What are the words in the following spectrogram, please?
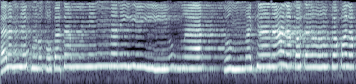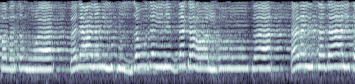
ألم يك نطفة من مني يمنى ثم كان علقة فخلق فسوى فجعل منه الزوجين الذكر والأنثى. أليس ذلك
